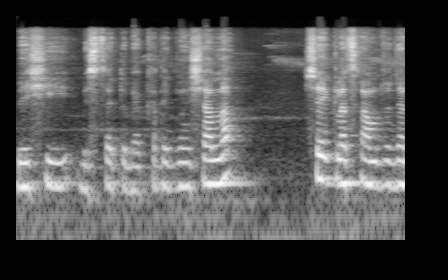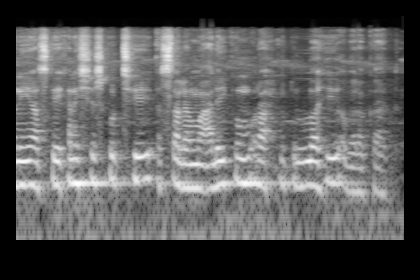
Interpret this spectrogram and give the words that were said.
বেশি বিস্তারিত ব্যাখ্যা দেখব ইনশাআল্লাহ। সেই ক্লাসের আমন্ত্রণ জানিয়ে আজকে এখানে শেষ করছি। আসসালামু আলাইকুম রহমতুল্লাহি আবরাকাত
